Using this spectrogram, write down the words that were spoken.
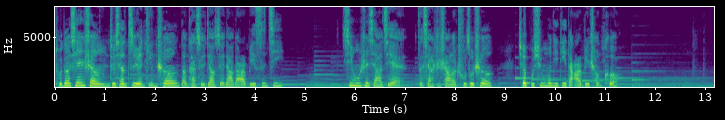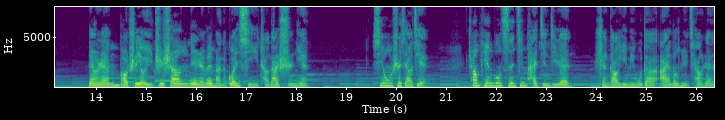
土豆先生就像自愿停车等他随叫随到的二逼司机，西红柿小姐则像是上了出租车却不去目的地的二逼乘客。两人保持友谊至上、恋人未满的关系长达十年。西红柿小姐，唱片公司金牌经纪人，身高一米五的矮冷女强人，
